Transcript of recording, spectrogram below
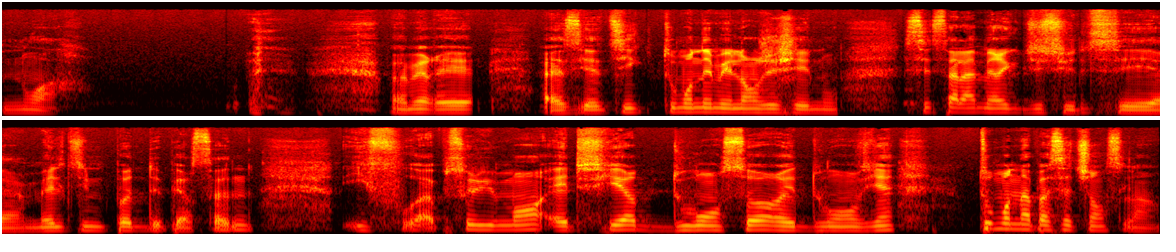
noire. ma mère est asiatique, tout le monde est mélangé chez nous. C'est ça l'Amérique du Sud, c'est un melting pot de personnes. Il faut absolument être fier d'où on sort et d'où on vient. Tout le monde n'a pas cette chance-là,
